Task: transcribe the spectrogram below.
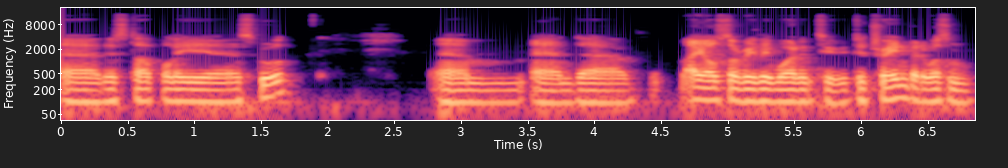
uh, this top volley uh, school. Um, and uh, I also really wanted to to train, but it wasn't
